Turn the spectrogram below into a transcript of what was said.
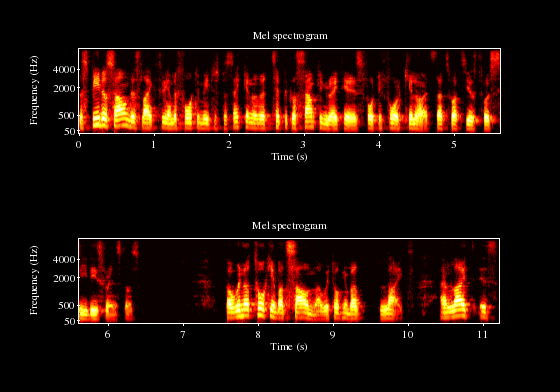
The speed of sound is like 340 meters per second, and the typical sampling rate here is 44 kilohertz. That's what's used for CDs, for instance. But we're not talking about sound now, we're talking about light. And light is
